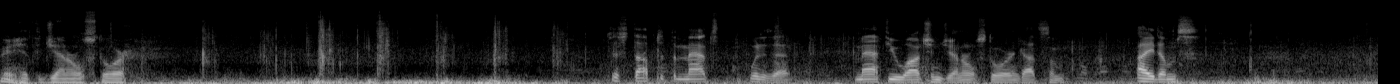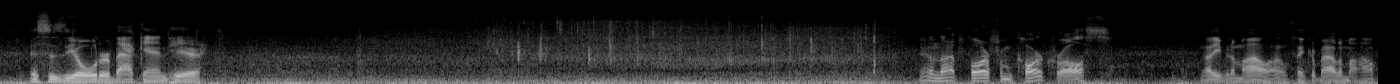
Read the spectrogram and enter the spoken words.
We're gonna hit the general store. Just stopped at the Matt's, what is that? Matthew Watson General Store and got some items. This is the older back end here. Not far from Carcross, not even a mile, I don't think, about a mile,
